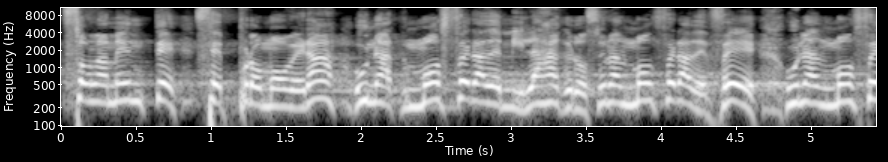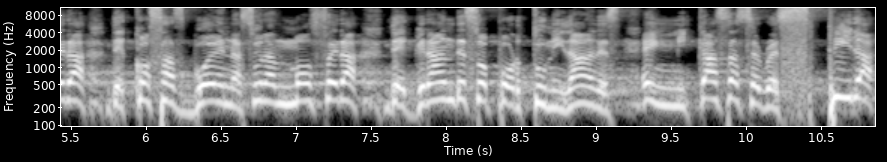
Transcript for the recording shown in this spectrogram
solamente se promoverá una atmósfera de milagros, una atmósfera de fe, una atmósfera de cosas buenas, una atmósfera de grandes oportunidades. En mi casa se respira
